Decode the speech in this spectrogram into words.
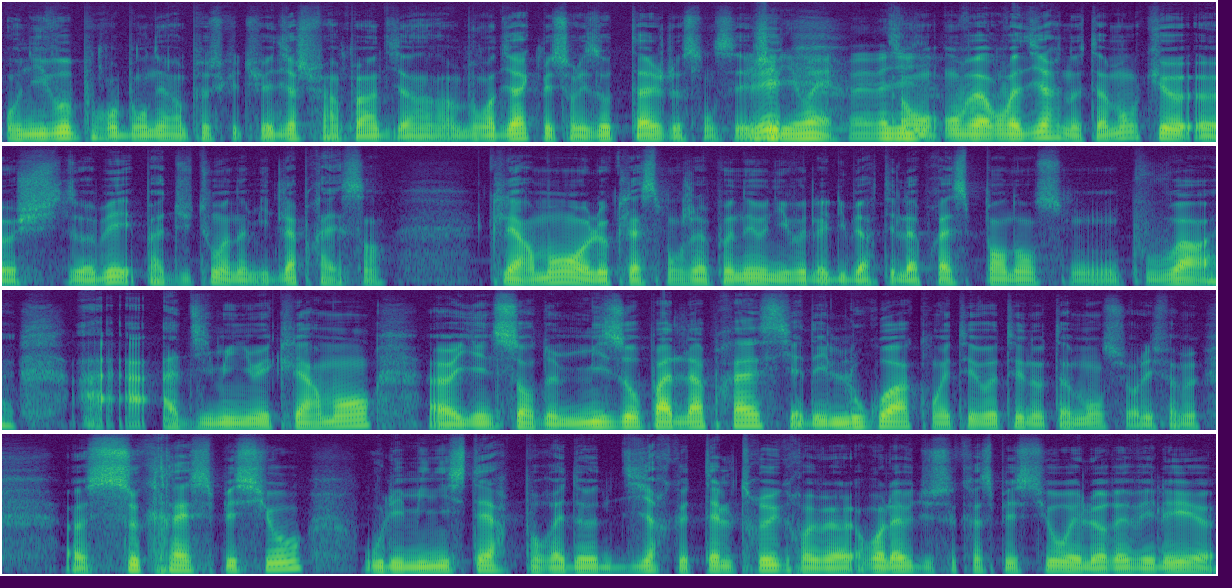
Au niveau, pour rebondir un peu ce que tu vas dire, je fais un peu un, un bon direct, mais sur les autres tâches de son CV. J'ai dit, ouais, ouais, vas-y. On, on va, on va dire notamment que euh, Shinzo Abe n'est pas du tout un ami de la presse. hein. Clairement, le classement japonais au niveau de la liberté de la presse pendant son pouvoir a, diminué clairement. Euh, il y a une sorte de mise au pas de la presse. Il y a des lois qui ont été votées, notamment sur les fameux euh, secrets spéciaux, où les ministères pourraient dire que tel truc relève du secret spéciaux et le révéler euh,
